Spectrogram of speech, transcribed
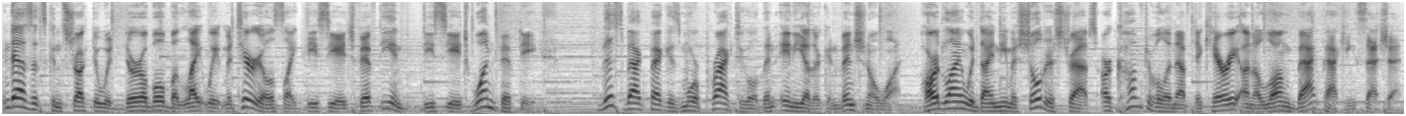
and as it's constructed with durable but lightweight materials like DCH50 and DCH150, this backpack is more practical than any other conventional one. Hardline with Dyneema shoulder straps are comfortable enough to carry on a long backpacking session.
